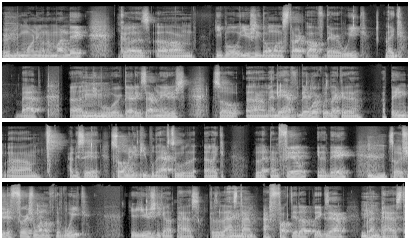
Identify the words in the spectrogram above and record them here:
early morning on a Monday, because um, people usually don't want to start off their week like bad. Uh, the people who work there, the examinators. So um, and they have they work with like a a thing. Um, how do you say it? So many people they have to uh, like let them fail in a day. So if you're the first one of the week, you're usually gonna pass. Because the last time I fucked it up the exam, but I passed,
